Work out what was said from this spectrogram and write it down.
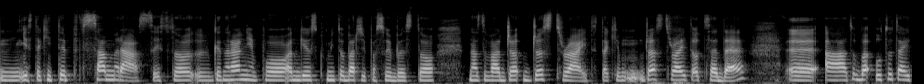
mm, jest taki typ w sam raz. Jest to y, generalnie po angielsku mi to bardziej pasuje, bo jest to nazwa Ju- Just Right, takie Just Right OCD, e, a tu, tutaj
